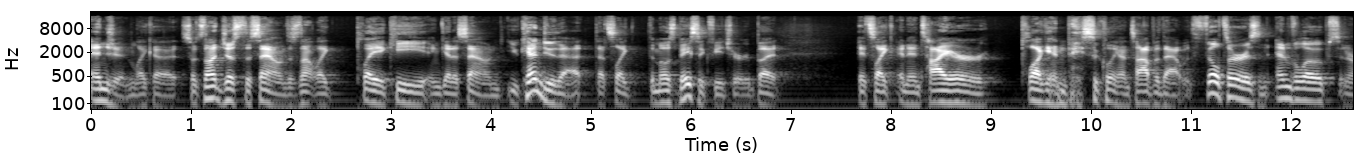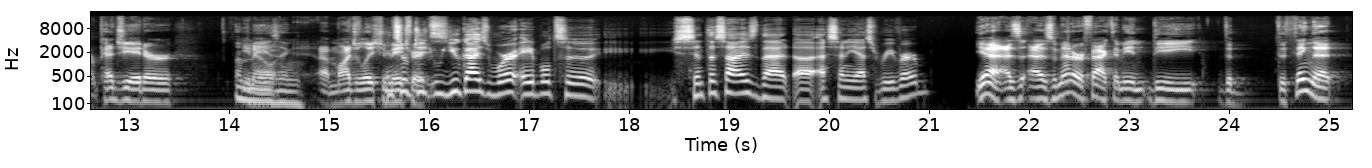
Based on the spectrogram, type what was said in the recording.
engine, like a so it's not just the sounds. It's not like play a key and get a sound. You can do that. That's like the most basic feature, but it's like an entire plugin basically on top of that with filters and envelopes and arpeggiator. you know, Amazing. a modulation And so matrix. did, you guys were able to synthesize that uh, SNES reverb? Yeah, as as a matter of fact, I mean the the the thing that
